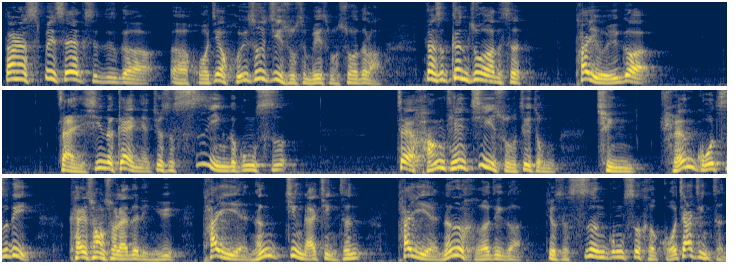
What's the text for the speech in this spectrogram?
当然，SpaceX 的这个呃火箭回收技术是没什么说的了，但是更重要的是，它有一个崭新的概念，就是私营的公司在航天技术这种请全国之力开创出来的领域，它也能进来竞争，它也能和这个就是私人公司和国家竞争，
